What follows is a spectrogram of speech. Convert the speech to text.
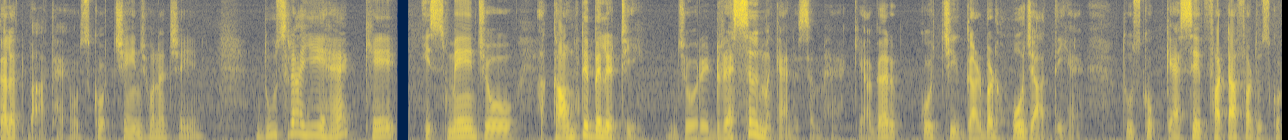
गलत बात है, उसको चेंज होना चाहिए। दूसरा ये है कि इसमें जो अकाउंटेबिलिटी जो रिड्रेसल मैकेनिज्म है कि अगर कोई चीज़ गड़बड़ हो जाती है तो उसको कैसे फटाफट उसको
